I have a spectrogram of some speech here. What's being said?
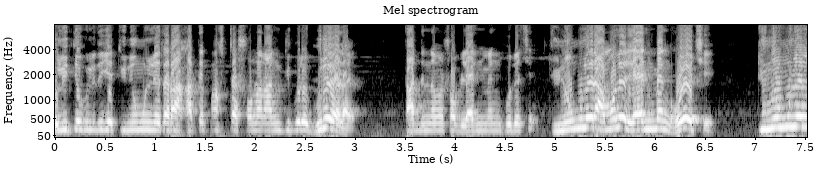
অলিতে গলিতে যে তৃণমূল নেতারা হাতে পাঁচটা সোনার আংটি করে ঘুরে বেড়ায়, তাদের নামে সব ল্যান্ড ব্যাংক করেছে। তৃণমূলের আমলে ল্যান্ড ব্যাংক হয়েছে। তৃণমূলের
